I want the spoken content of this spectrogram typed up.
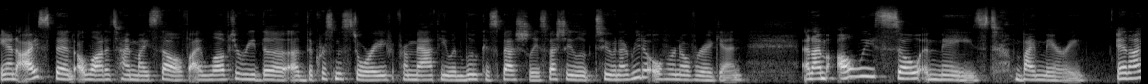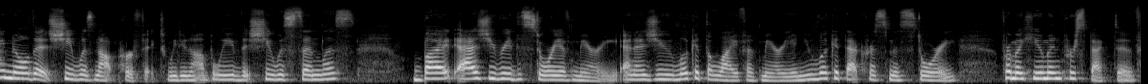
And I spent a lot of time myself. I love to read the uh, the Christmas story from Matthew and Luke, especially, especially Luke 2, and I read it over and over again. And I'm always so amazed by Mary. And I know that she was not perfect. We do not believe that she was sinless. But as you read the story of Mary, and as you look at the life of Mary, and you look at that Christmas story, from a human perspective,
